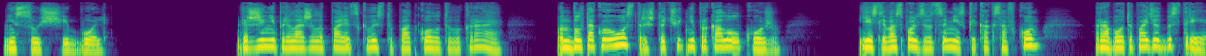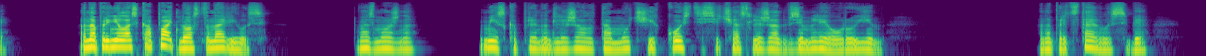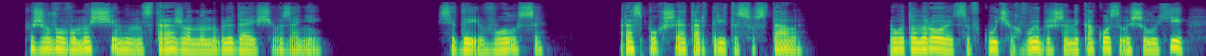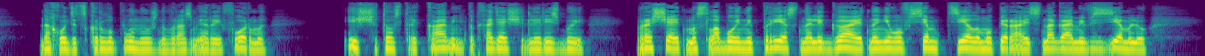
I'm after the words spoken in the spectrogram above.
несущий боль. Вержини приложила палец к выступу отколотого края. Он был такой острый, что чуть не проколол кожу. Если воспользоваться миской как совком, работа пойдет быстрее. Она принялась копать, но остановилась. Возможно, Миска принадлежала тому, чьи кости сейчас лежат в земле у руин. Она представила себе пожилого мужчину, настороженно наблюдающего за ней. Седые волосы, распухшие от артрита суставы. Вот он роется в кучах выброшенной кокосовой шелухи, находит скорлупу нужного размера и формы, ищет острый камень, подходящий для резьбы — вращает маслобойный пресс, налегает на него всем телом, упираясь ногами в землю,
